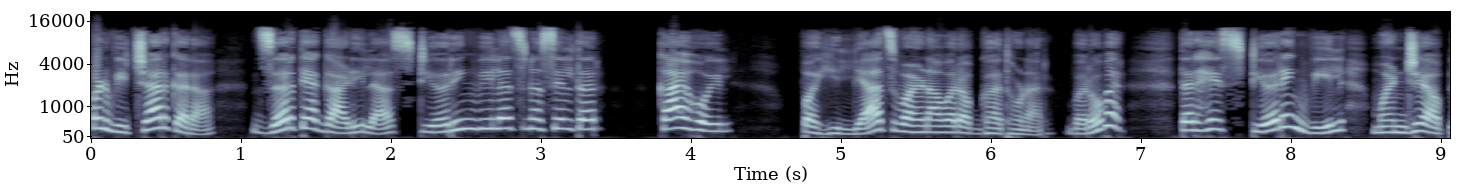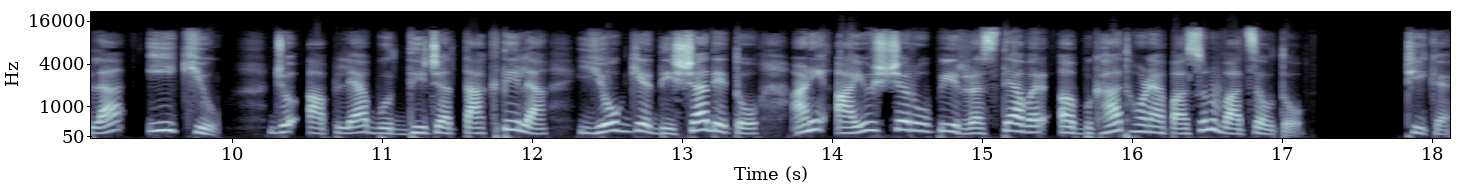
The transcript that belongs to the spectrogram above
पण विचार करा जर त्या गाडीला स्टिअरिंग व्हीलच नसेल तर काय होईल? पहिल्याच वळणावर अपघात होणार बरोबर? तर हे स्टिअरिंग व्हील म्हणजे आपला ई क्यू जो आपल्या बुद्धीच्या ताकदीला योग्य दिशा देतो आणि आयुष्यरूपी रस्त्यावर अपघात होण्यापासून वाचवतो. ठीक आहे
